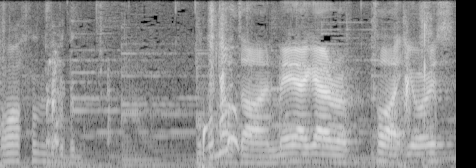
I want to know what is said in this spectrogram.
Hold on, maybe I gotta pull out yours.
